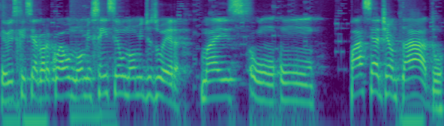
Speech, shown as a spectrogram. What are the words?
Eu esqueci agora qual é o nome sem ser o um nome de zoeira. Mas um, um passe adiantado,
